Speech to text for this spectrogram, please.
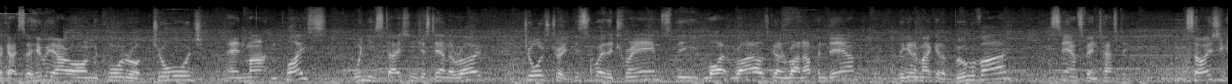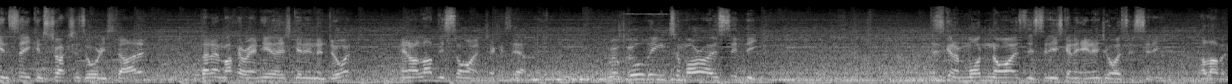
Okay, so here we are on the corner of George and Martin Place, Wynyard Station just down the road. George Street, this is where the trams, the light rail is going to run up and down. They're going to make it a boulevard. Sounds fantastic. So as you can see, construction's already started. They don't muck around here, they just get in and do it. And I love this sign, check us out. We're building tomorrow's Sydney. This is going to modernise this city, it's going to energise this city. I love it.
